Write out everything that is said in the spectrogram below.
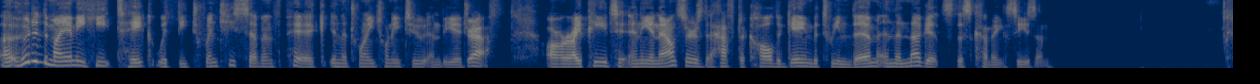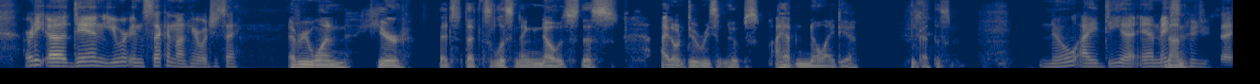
Uh, who did the Miami Heat take with the 27th pick in the 2022 NBA draft? RIP to any announcers that have to call the game between them and the Nuggets this coming season. Alrighty, uh, Dan, you were in second on here. What'd you say? Everyone here that's that's listening knows this. I don't do recent hoops. I have no idea who got this. No idea. And Mason, None. who'd you say?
